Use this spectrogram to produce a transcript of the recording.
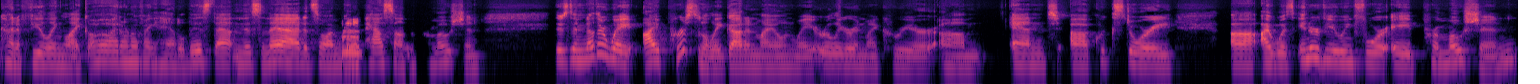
kind of feeling like, oh, I don't know if I can handle this, that, and this and that. And so I'm going to mm. pass on the promotion. There's another way I personally got in my own way earlier in my career. Um, and a quick story uh, I was interviewing for a promotion,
